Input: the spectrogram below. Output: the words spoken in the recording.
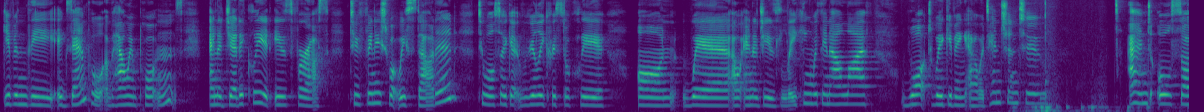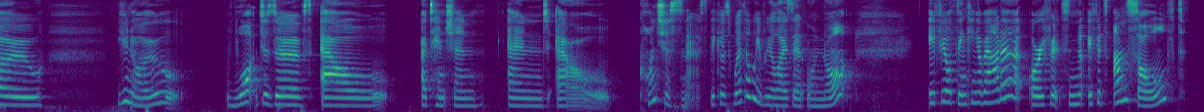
given the example of how important energetically it is for us to finish what we started, to also get really crystal clear on where our energy is leaking within our life, what we're giving our attention to, and also, you know, what deserves our attention and our consciousness. Because whether we realize it or not, if you're thinking about it or if it's if it's unsolved,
